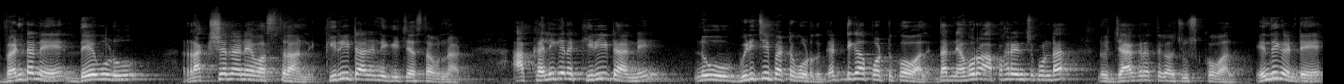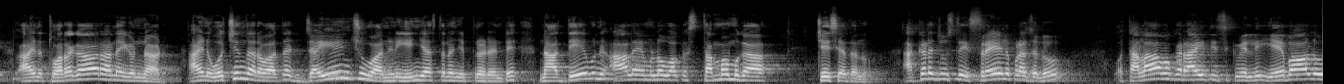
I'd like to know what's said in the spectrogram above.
వెంటనే దేవుడు రక్షణ అనే వస్త్రాన్ని కిరీటాన్ని నీకు ఇచ్చేస్తా ఉన్నాడు. ఆ కలిగిన కిరీటాన్ని నువ్వు విడిచిపెట్టకూడదు గట్టిగా పట్టుకోవాలి. దాన్ని ఎవరు అపహరించకుండా నువ్వు జాగ్రత్తగా చూసుకోవాలి. ఎందుకంటే ఆయన త్వరగా రానై ఉన్నాడు. ఆయన వచ్చిన తర్వాత జయించు వాణిని ఏం చేస్తానని చెప్తున్నాడంటే నా దేవుని ఆలయంలో ఒక స్తంభముగా చేసేదను. అక్కడ చూస్తే ఇస్రాయేల్ ప్రజలు తలా ఒక రాయి తీసుకువెళ్ళి ఏ బాలు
